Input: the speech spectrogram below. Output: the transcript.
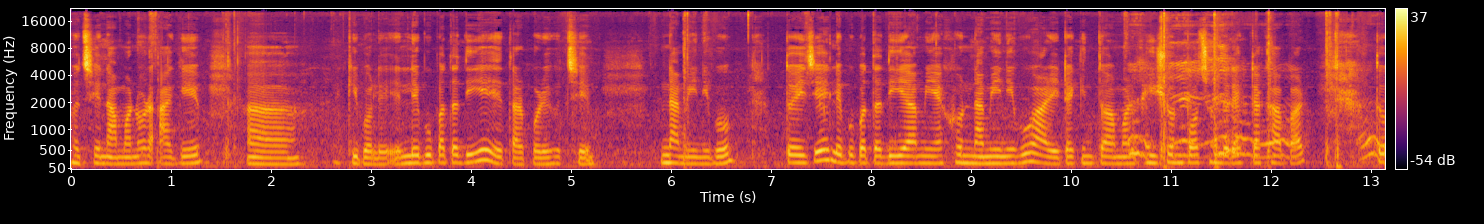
হচ্ছে নামানোর আগে কি বলে, লেবু পাতা দিয়ে তারপরে হচ্ছে নামিয়ে নিব। তো এই যে লেবু পাতা দিয়ে আমি এখন নামিয়ে নিব, আর এটা কিন্তু আমার ভীষণ পছন্দের একটা খাবার। তো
